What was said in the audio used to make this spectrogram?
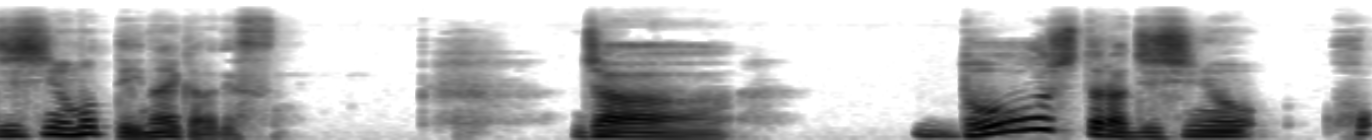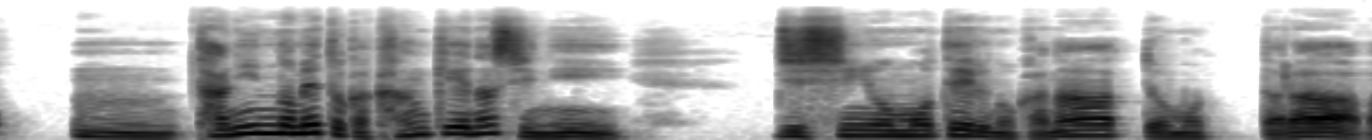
自信を持っていないからです。じゃあ、どうしたら自信を、うん、他人の目とか関係なしに自信を持てるのかなって思ったら、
